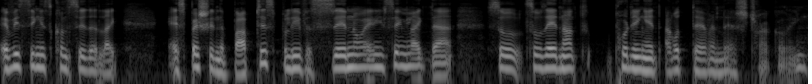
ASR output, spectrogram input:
everything is considered like, especially in the Baptist belief, a sin or anything like that. So so they're not putting it out there when they're struggling.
